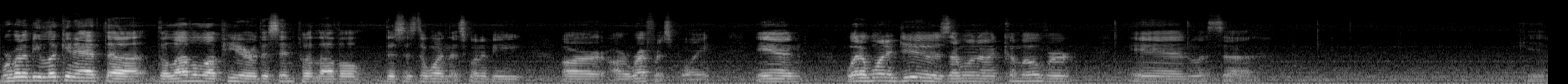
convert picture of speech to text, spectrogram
we're going to be looking at the the level up here, this input level. This is the one that's going to be our our reference point. And what I want to do is I want to come over and let's uh, get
